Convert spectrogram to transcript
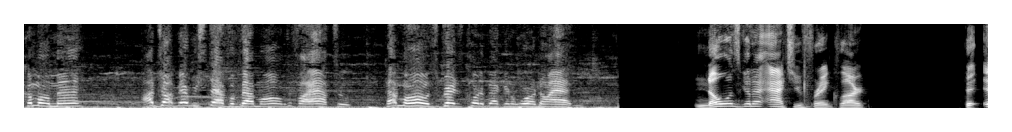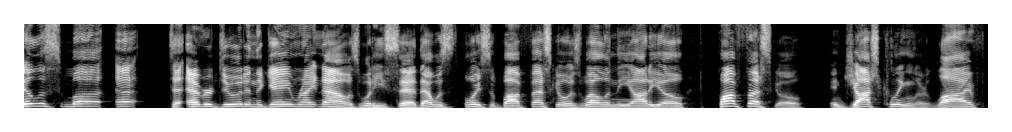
Come on, man. I'll drop every staff for Pat Mahomes if I have to. Pat Mahomes is the greatest quarterback in the world. Don't add me. No one's going to at you, Frank Clark. The illest mu- to ever do it in the game right now is what he said. That was the voice of Bob Fescoe as well in the audio. Bob Fescoe and Josh Klingler live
